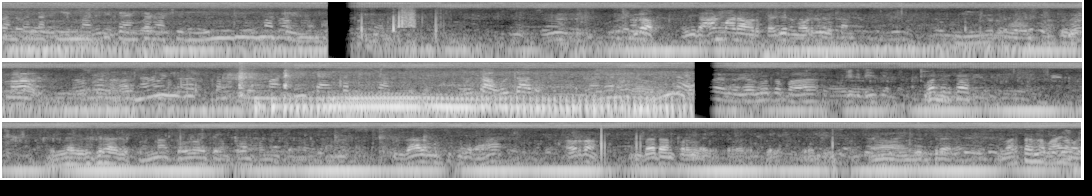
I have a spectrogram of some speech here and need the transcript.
ಟ್ಯಾಂಕರ್ನ clean ಮಾಡಿಸಿ tanker ಹಾಕಿದ್ವಿ ನೀರು use ಮಾಡ್ತಾ ಇಲ್ಲ ಈಗ on ಮಾಡ ಅವ್ರ pressure ನೋಡಿದ್ರೆ ನಾನು ಈಗ ಕಂಪ್ಲೇಂಟ್ ಮಾಡಿ ಟ್ಯಾಂಕರ್ ನೀರು ಹಾಕ್ತಿದ್ದೆ ಉಲ್ಟಾ ಉಲ್ಟಾ எல்லாம் இருக்கிறாரு சொன்னால் தொழில் வைக்கிறேன் ஃபோன் பண்ணிக்கிறேன் வேலை முடிச்சுக்கிறேன் அவர் தான் பேட்டான் பரவாயில்ல ஆ இங்கே இருக்கிறாரு. வரத்தான வாயம்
